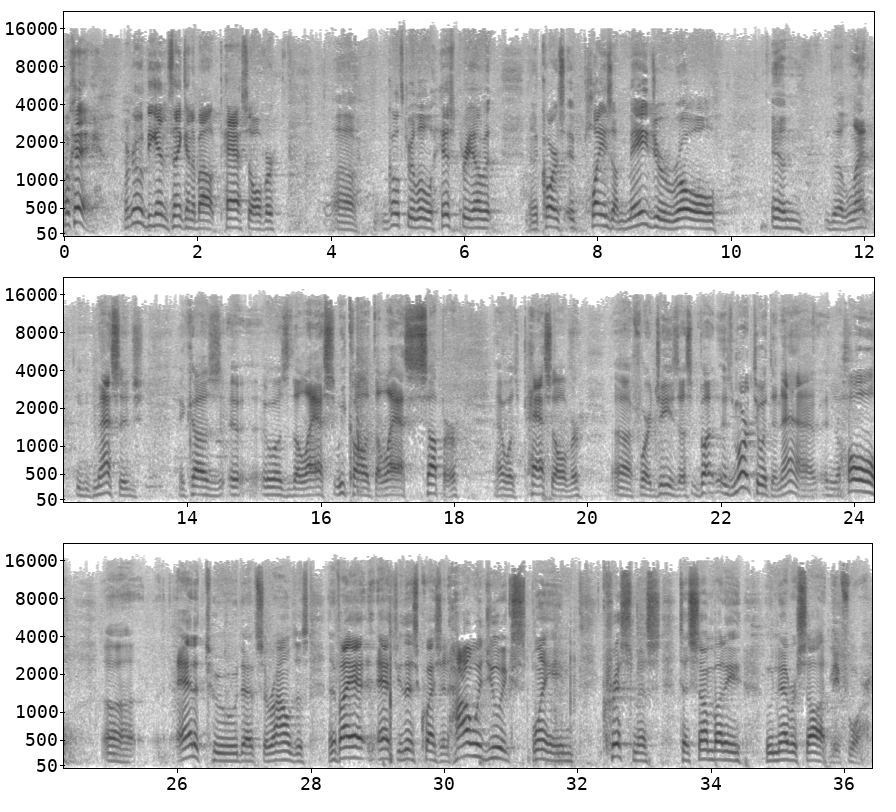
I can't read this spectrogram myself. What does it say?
Okay, we're going to begin thinking about Passover. Uh, go through a little history of it. And of course, it plays a major role in the Lent message because it, it was the last, we call it the Last Supper. That was Passover uh, for Jesus. But there's more to it than that. A whole uh, attitude that surrounds us. And if I ask you this question, how would you explain Christmas to somebody who never saw it before?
